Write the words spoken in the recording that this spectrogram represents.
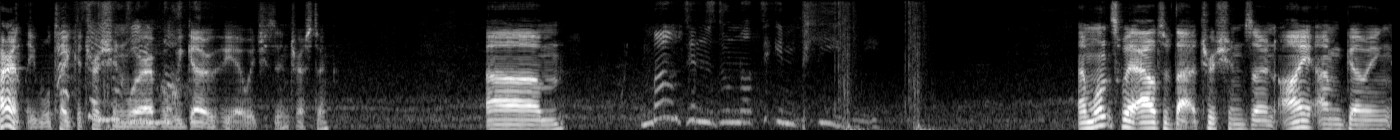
Apparently we'll take attrition wherever we go here, which is interesting. Um, Mountains do not impede me. and once we're out of that attrition zone, I am going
